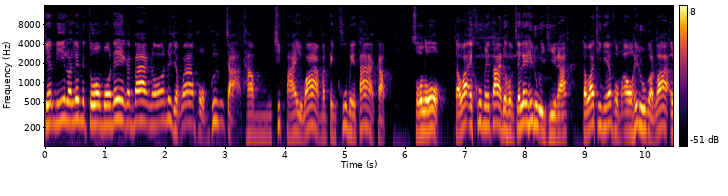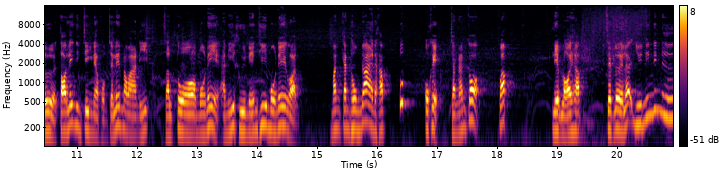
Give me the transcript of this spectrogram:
เกมนี้เราเล่นเป็นตัวโมเน่กันบ้างเนาะเนื่องจากว่าผมเพิ่งจะทำคลิปไปว่ามันเป็นคู่เมตากับโซโลแต่ว่าไอ้คู่เมตาเดี๋ยวผมจะเล่นให้ดูอีกทีนะ แต่ว่าทีเนี้ยผมเอาให้ดูก่อนว่าเออตอนเล่นจริงๆเนี่ยผมจะเล่นประมาณนี้สำหรับตัวโมเน่อันนี้คือเน้นที่โมเน่ก่อน มันกันทงได้นะครับปุ๊บโอเค จากนั้นก็วับเรียบร้อยครับ เสร็จเลยแล้วยืนนิดนิดนึง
